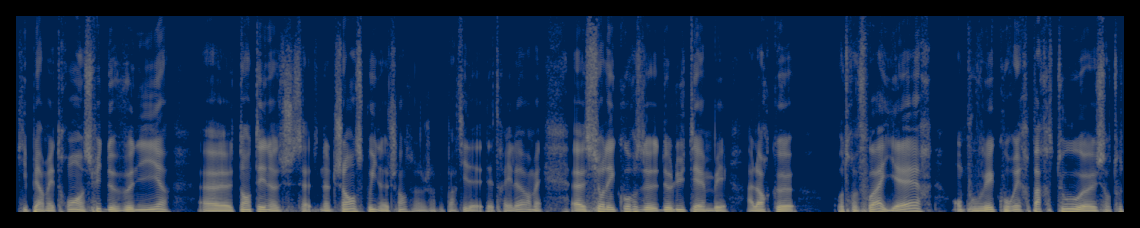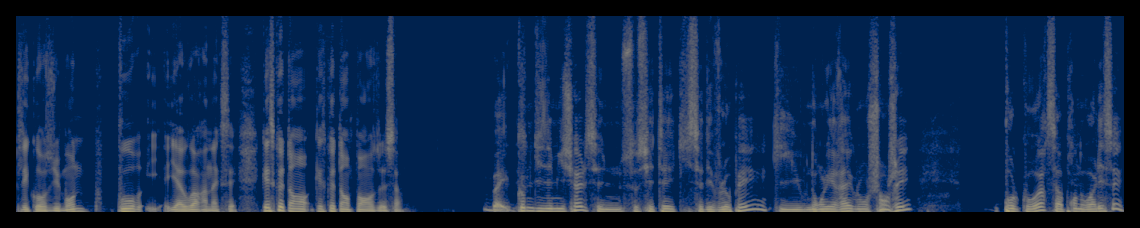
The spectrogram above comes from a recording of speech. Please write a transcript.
qui permettront ensuite de venir tenter notre, chance. Oui, notre chance, j'en fais partie des, trailers, mais sur les courses de, l'UTMB. Alors que Autrefois, hier, on pouvait courir partout sur toutes les courses du monde pour y avoir un accès. Qu'est-ce que tu en penses de ça? Bah, comme disait Michel, c'est une société qui s'est développée, dont les règles ont changé. Pour le coureur, c'est à prendre ou à laisser.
